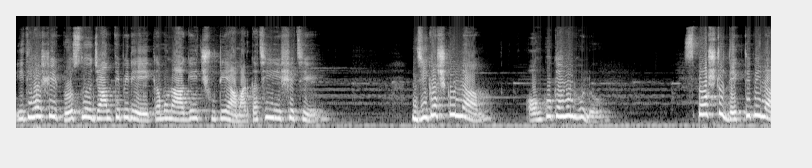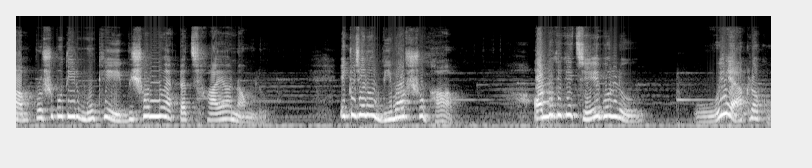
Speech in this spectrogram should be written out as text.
ইতিহাসের প্রশ্ন জানতে পেরে কেমন আগে ছুটে আমার কাছেই এসেছে। জিজ্ঞাসা করলাম, অঙ্ক কেমন হলো? স্পষ্ট দেখতে পেলাম পশুপতির মুখে বিষণ্ণ একটা ছায়া নামল। একটু যেন বিমর্ষ ভাব। অন্যদিকে চেয়ে বলল, ওই একরকম।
